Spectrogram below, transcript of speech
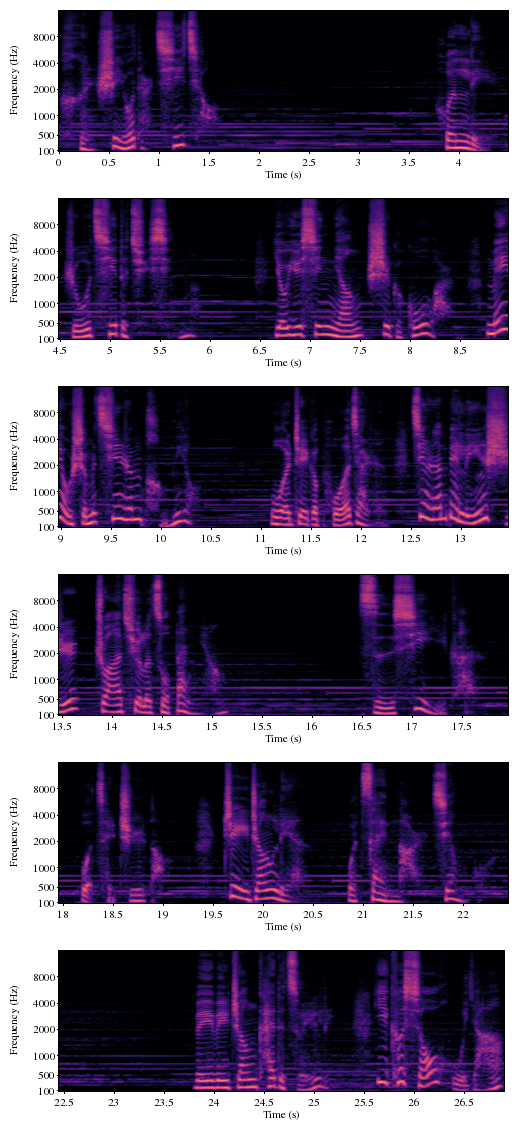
很是有点蹊跷。婚礼如期的举行了，由于新娘是个孤儿，没有什么亲人朋友。我这个婆家人竟然被临时抓去了做伴娘。仔细一看，我才知道，这张脸我在哪儿见过。微微张开的嘴里，一颗小虎牙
